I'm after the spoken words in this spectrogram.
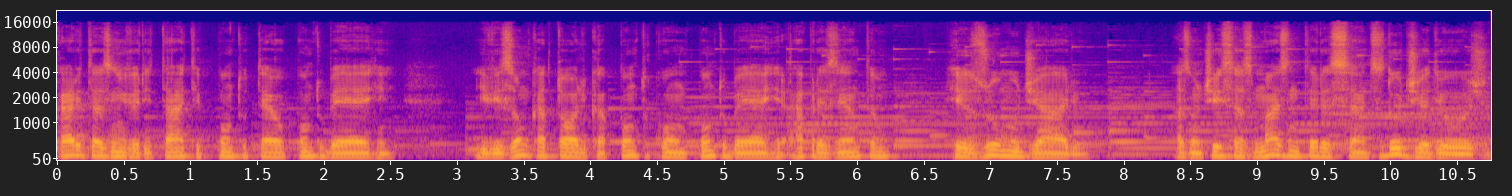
Caritasinveritate.tel.br e visãocatólica.com.br apresentam Resumo Diário as notícias mais interessantes do dia de hoje.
